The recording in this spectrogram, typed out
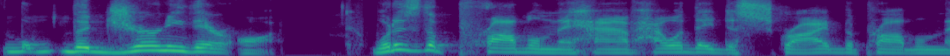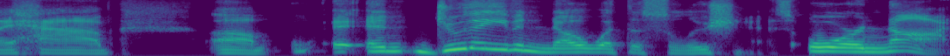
the journey they're on. What is the problem they have? How would they describe the problem they have? Um, and do they even know what the solution is or not?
